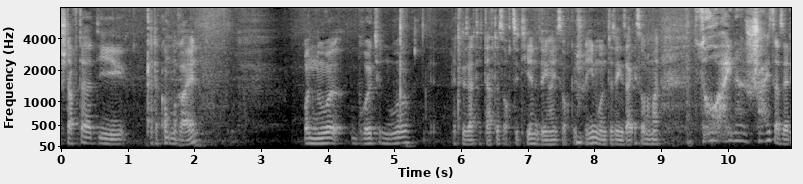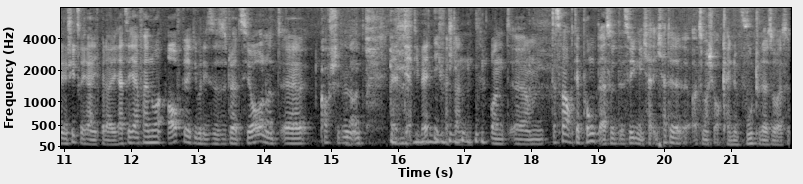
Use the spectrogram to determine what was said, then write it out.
stapft da die Katakomben rein und nur brüllte nur. Er hat gesagt, ich darf das auch zitieren, deswegen habe ich es auch geschrieben und deswegen sage ich es auch nochmal. So eine Scheiße. Also er hat den Schiedsrichter nicht beleidigt. Er hat sich einfach nur aufgeregt über diese Situation und äh, Kopfschütteln und äh, der hat die Welt nicht verstanden. Und ähm, das war auch der Punkt. Also deswegen, ich, ich hatte zum Beispiel auch keine Wut oder so. Also,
